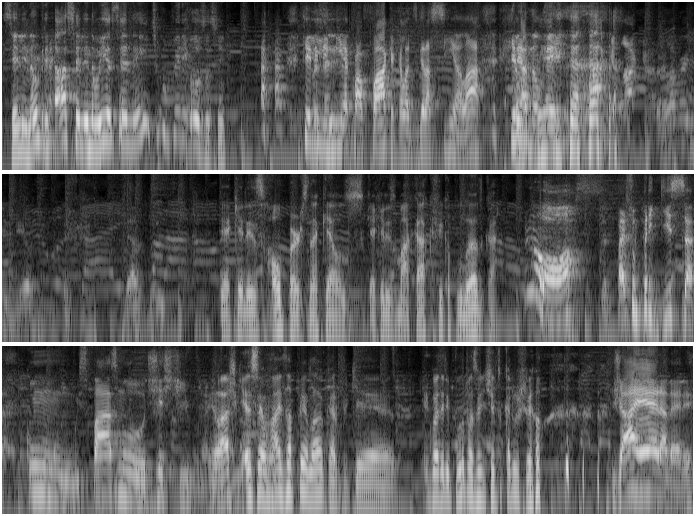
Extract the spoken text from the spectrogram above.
Se ele não gritasse, ele não ia ser nem, tipo, perigoso, assim. Aquele Mas ele- liminha com a faca, aquela desgracinha lá, aquele Também. anãozinho com a faca lá, cara. Pelo amor de Deus. Tem aqueles rompers, né? Que é, os, que é aqueles macacos que ficam pulando, cara. Nossa, parece um preguiça com espasmo digestivo, né? Eu acho que esse é o mais apelão, cara, porque quando ele pula pra cima de ti, tu cai no chão. Já era, velho.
